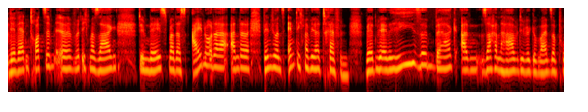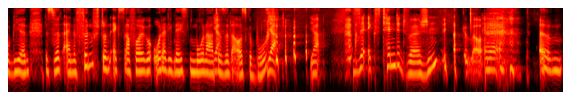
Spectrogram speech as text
Wir werden trotzdem, äh, würde ich mal sagen, demnächst mal das eine oder andere, wenn wir uns endlich mal wieder treffen, werden wir einen riesen Berg an Sachen haben, die wir gemeinsam probieren. Das wird eine fünf Stunden extra Folge oder die nächsten Monate Ja. sind ausgebucht. Ja, ja. Diese Extended Version. ja genau. ähm,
